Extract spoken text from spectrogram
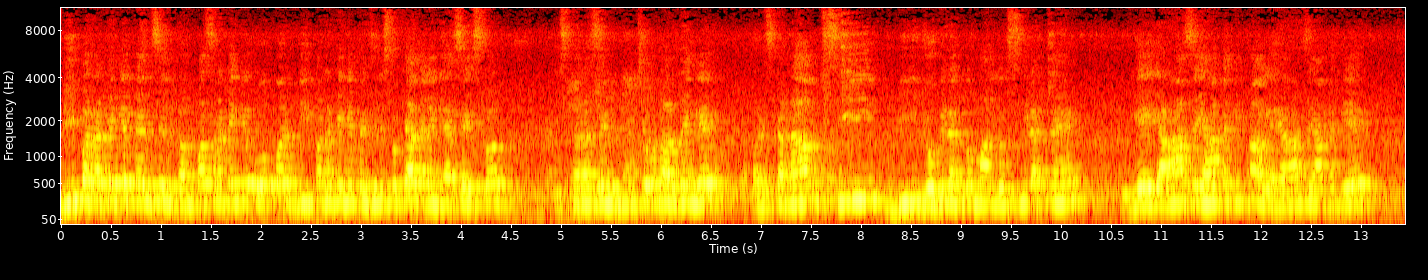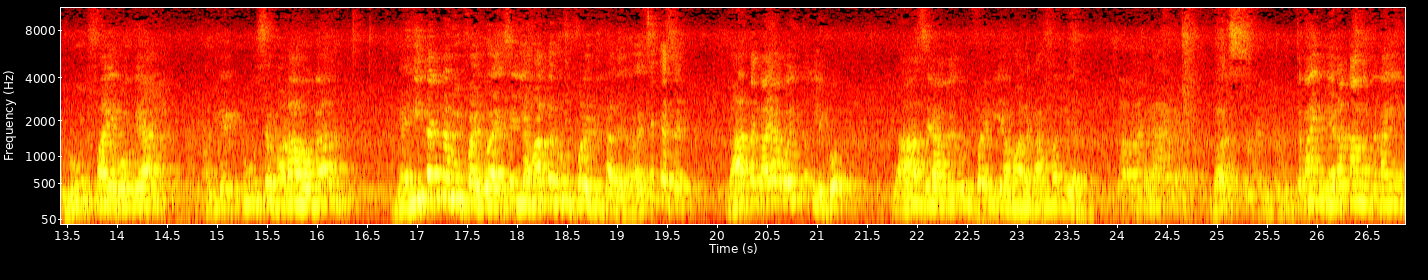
बी पर रखेंगे पेंसिल कंपास रखेंगे ओ पर बी पर रखेंगे पेंसिल इसको क्या करेंगे? ऐसे इसको इस तरह से नीचे उतार देंगे और इसका नाम सी बी जो भी रख दो मान लो सी रखते हैं तो ये यहाँ से यहाँ तक कितना हो गया? यहाँ से यहाँ तक ये रूट फाइव हो गया और ये टू से बड़ा होगा। यहीं तक ना रूट फाइव हुआ ऐसे यहाँ तक रूट फाइव दिखा देगा ऐसे कैसे? जहाँ तक आया वहीं तक लिखो। यहाँ से यहाँ तक रूट फाइव ये हमारा काम बन गया। बस इतना ही मेरा काम इतना ही है।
